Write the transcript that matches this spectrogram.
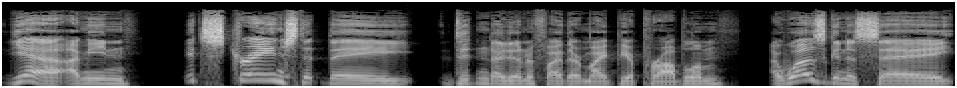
yeah, I mean, it's strange that they didn't identify there might be a problem. I was going to say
